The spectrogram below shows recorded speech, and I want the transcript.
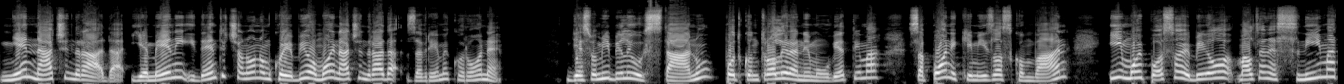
njen način rada je meni identičan onom koji je bio moj način rada za vrijeme korone gdje smo mi bili u stanu pod kontroliranim uvjetima sa ponikim izlaskom van i moj posao je bilo maltene snimat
